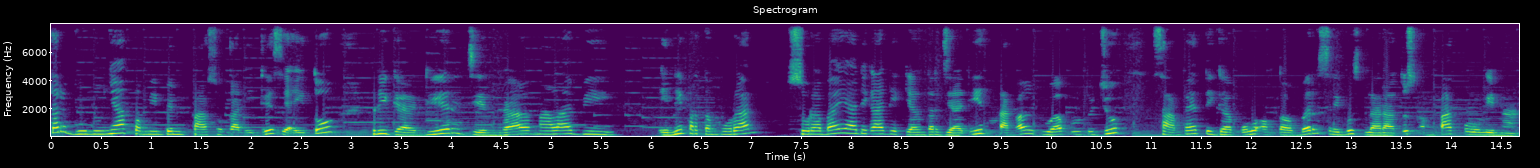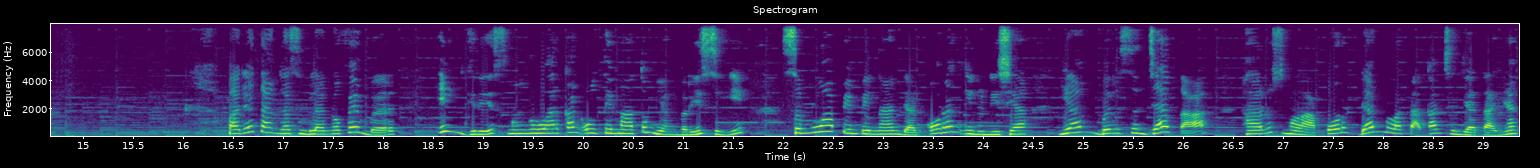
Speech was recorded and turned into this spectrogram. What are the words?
terbunuhnya pemimpin pasukan Inggris yaitu Brigadir Jenderal Malabi. Ini pertempuran Surabaya adik-adik yang terjadi tanggal 27 sampai 30 Oktober 1945. Pada tanggal 9 November, Inggris mengeluarkan ultimatum yang berisi semua pimpinan dan orang Indonesia yang bersenjata harus melapor dan meletakkan senjatanya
